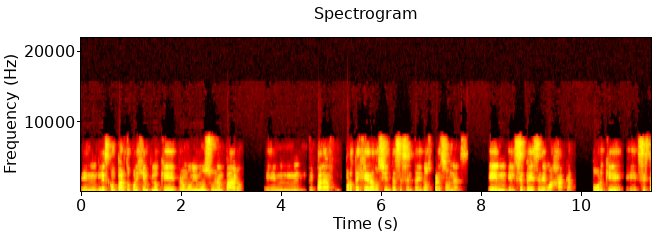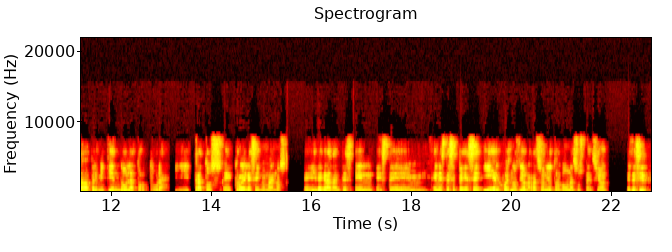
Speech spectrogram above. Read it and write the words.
les comparto, por ejemplo, que promovimos un amparo en, para proteger a 262 personas en el CPS de Oaxaca porque eh, se estaba permitiendo la tortura y tratos eh, crueles e inhumanos y degradantes en este, mm, en este CPS y el juez nos dio la razón y otorgó una suspensión. Es decir,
